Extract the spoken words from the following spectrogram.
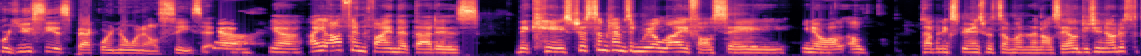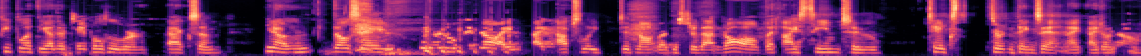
or you see a speck where no one else sees it. Yeah, yeah. I often find that that is the case. Just sometimes in real life, I'll say, you know, I'll, I'll have an experience with someone, and then I'll say, "Oh, did you notice the people at the other table who were X?" And you know, they'll say, "No, no, I, I absolutely did not register that at all." But I seem to take certain things in. I, I don't know.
